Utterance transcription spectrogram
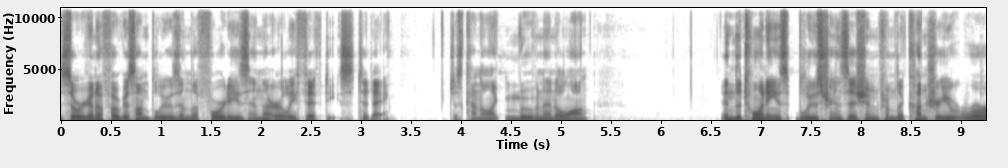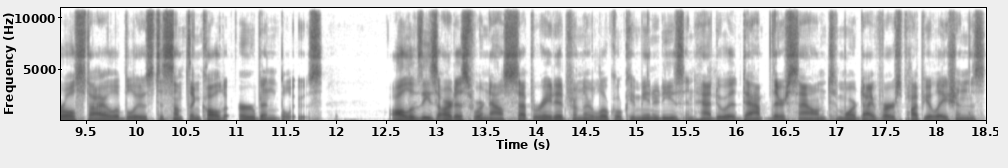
so we're going to focus on blues in the 40s and the early 50s today. Just kind of like moving it along. In the 20s, blues transitioned from the country rural style of blues to something called urban blues. All of these artists were now separated from their local communities and had to adapt their sound to more diverse populations.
